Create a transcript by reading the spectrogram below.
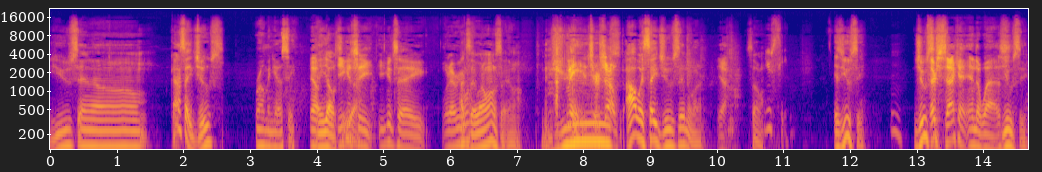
Juuse and um, can I say Juice? Roman Josi. Yep. And Josi, you can yeah. see. You can say whatever you I want. can say what I want to say. Huh? I mean, it's your show. I always say Juice anyway. Yeah, So You see. it's Juicy. Juicy. they're second in the West. Juicy.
